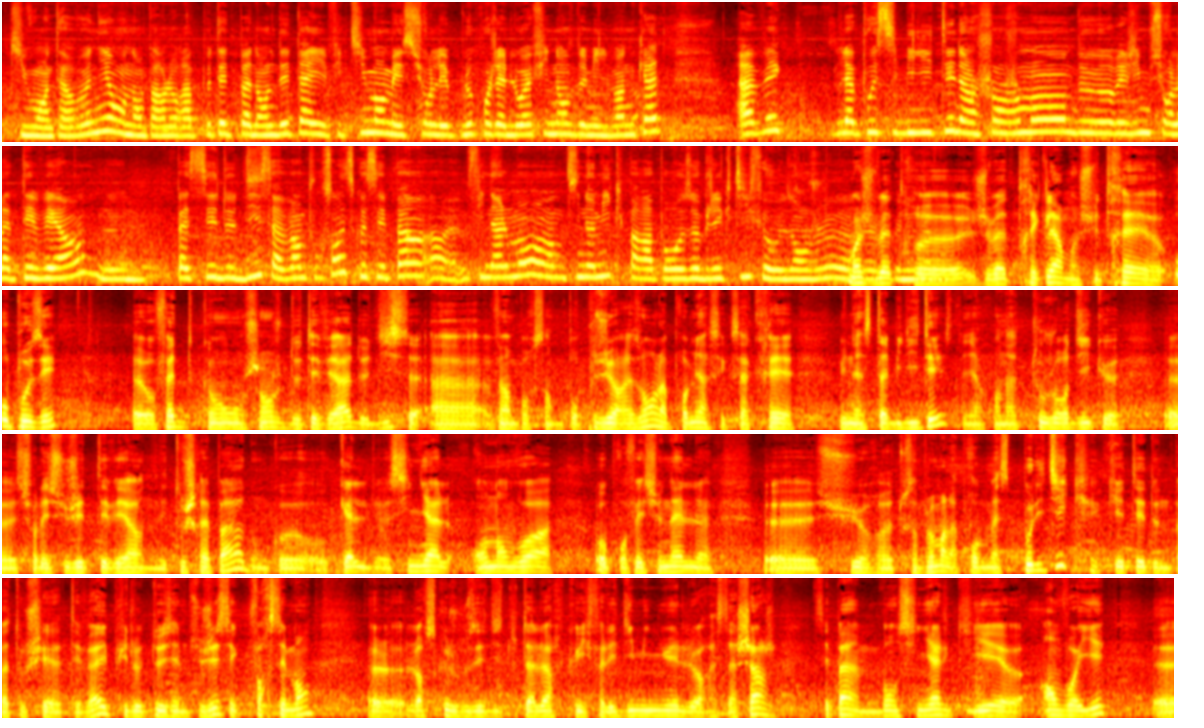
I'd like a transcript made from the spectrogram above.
qui vont intervenir. On n'en parlera peut-être pas dans le détail, effectivement, mais sur les- le projet de loi finance 2024, avec la possibilité d'un changement de régime sur la TVA, de passer de 10 à 20% Est-ce que c'est pas finalement antinomique par rapport aux objectifs et aux enjeux Moi, je vais, être, je vais être très clair. Moi, je suis très opposé au fait qu'on change de TVA de 10 à 20%. Pour plusieurs raisons. La première, c'est que ça crée une instabilité, c'est-à-dire qu'on a toujours dit que sur les sujets de TVA, on ne les toucherait pas, donc auquel signal on envoie aux professionnels sur tout simplement la promesse politique qui était de ne pas toucher la TVA. Et puis le deuxième sujet, c'est que forcément, lorsque je vous ai dit tout à l'heure qu'il fallait diminuer le reste à charge, c'est pas un bon signal qui est envoyé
